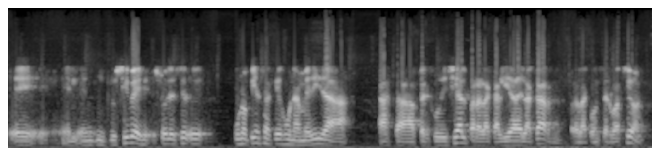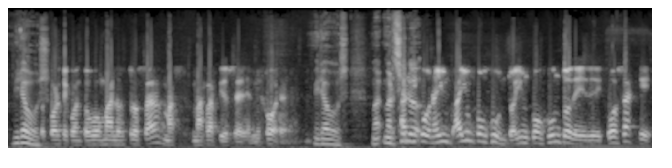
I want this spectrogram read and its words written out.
eh, inclusive suele ser, eh, uno piensa que es una medida hasta perjudicial para la calidad de la carne, para la conservación. Mira vos. Los cortes, cuanto vos más los trozas, más, más rápido se mejoran. Mira vos. Marcelo... hay, un, hay un conjunto, hay un conjunto de cosas que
